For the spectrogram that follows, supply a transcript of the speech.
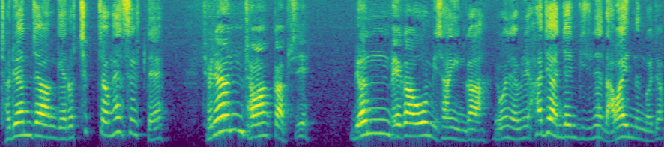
절연저항계로 측정했을 때 절연저항값이 몇 메가옴 이상인가 이건 여러분이 화재 안전 기준에 나와 있는 거죠.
